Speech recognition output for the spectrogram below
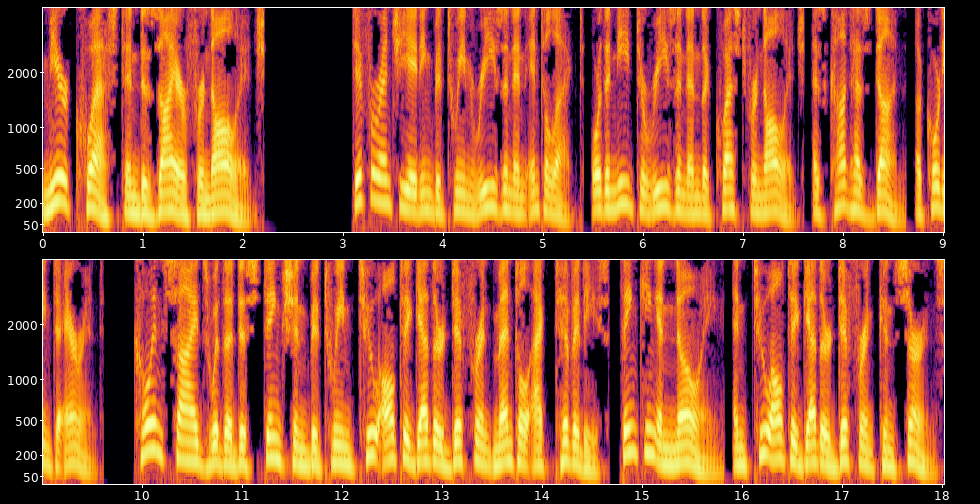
mere quest and desire for knowledge, differentiating between reason and intellect, or the need to reason and the quest for knowledge, as Kant has done, according to Arendt, coincides with a distinction between two altogether different mental activities, thinking and knowing, and two altogether different concerns,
